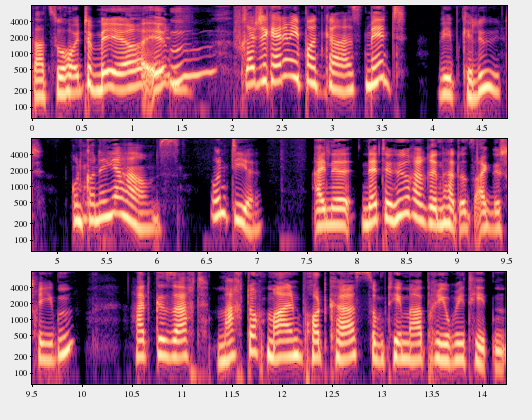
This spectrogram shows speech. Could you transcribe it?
Dazu heute mehr im Fresh Academy Podcast mit Wiebke Lüth und Cornelia Harms und dir. Eine nette Hörerin hat uns angeschrieben, hat gesagt, mach doch mal einen Podcast zum Thema Prioritäten.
